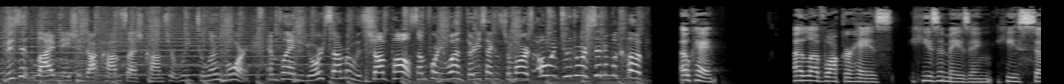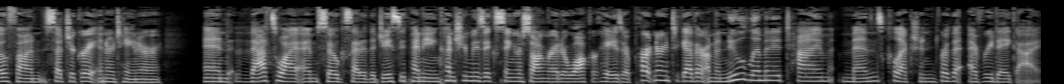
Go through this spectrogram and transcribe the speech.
Visit LiveNation.com slash Concert to learn more and plan your summer with Sean Paul, Sum 41, 30 Seconds to Mars, oh, and Two Door Cinema Club. Okay. I love Walker Hayes. He's amazing. He's so fun, such a great entertainer. And that's why I'm so excited that JCPenney and country music singer songwriter Walker Hayes are partnering together on a new limited time men's collection for the everyday guy.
